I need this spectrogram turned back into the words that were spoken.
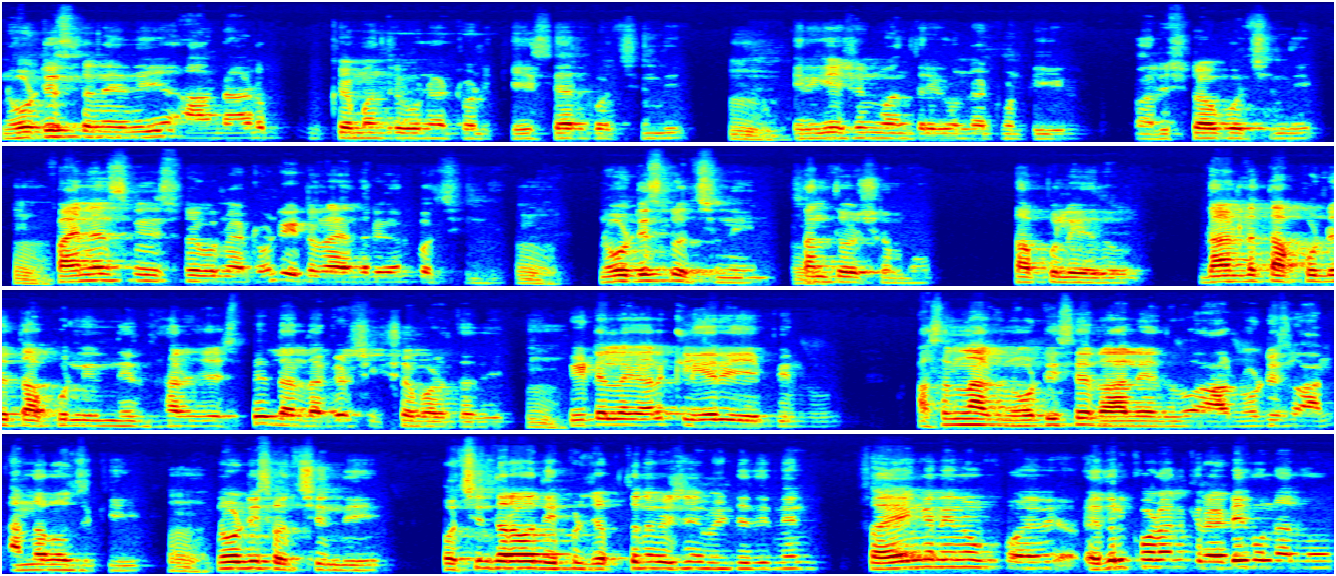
నోటీసులు అనేది ఆనాడు ముఖ్యమంత్రి ఉన్నటువంటి కేసీఆర్కి వచ్చింది. ఇరిగేషన్ మంత్రిగా ఉన్నటువంటి హరీష్ రావుకి వచ్చింది. ఫైనాన్స్ మినిస్టర్ ఉన్నటువంటి ఈటల రాజేందర్ గారికి వచ్చింది. నోటీసులు వచ్చినాయి. సంతోషము. తప్పు లేదు. దాంట్లో తప్పు ఉంటే తప్పు నిర్ధారణ చేస్తే దాని దగ్గర శిక్ష పడుతుంది. ఈటల గారు క్లియర్ చెప్పిండ్రు అసలు నాకు నోటీసే రాలేదు. ఆ నోటీస్ అన్- అన్న రోజుకి. నోటీస్ వచ్చింది. వచ్చిన తర్వాత ఇప్పుడు చెప్తున్న విషయం ఏంటిది? నేను స్వయంగా నేను ఎదుర్కోవడానికి రెడీగా ఉన్నాను.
